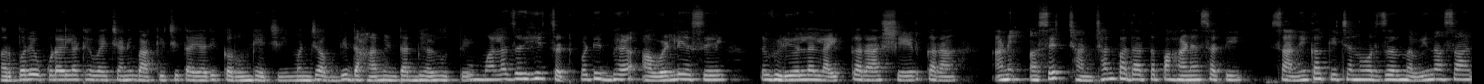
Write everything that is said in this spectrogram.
हरभरे उकडायला ठेवायची आणि बाकीची तयारी करून घ्यायची. म्हणजे अगदी दहा मिनटात भेळ होते. मला जर ही चटपटीत भेळ आवडली असेल तर व्हिडिओला लाईक करा शेअर करा आणि असेच छान छान पदार्थ पाहण्यासाठी सानिका किचनवर जर नवीन असाल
